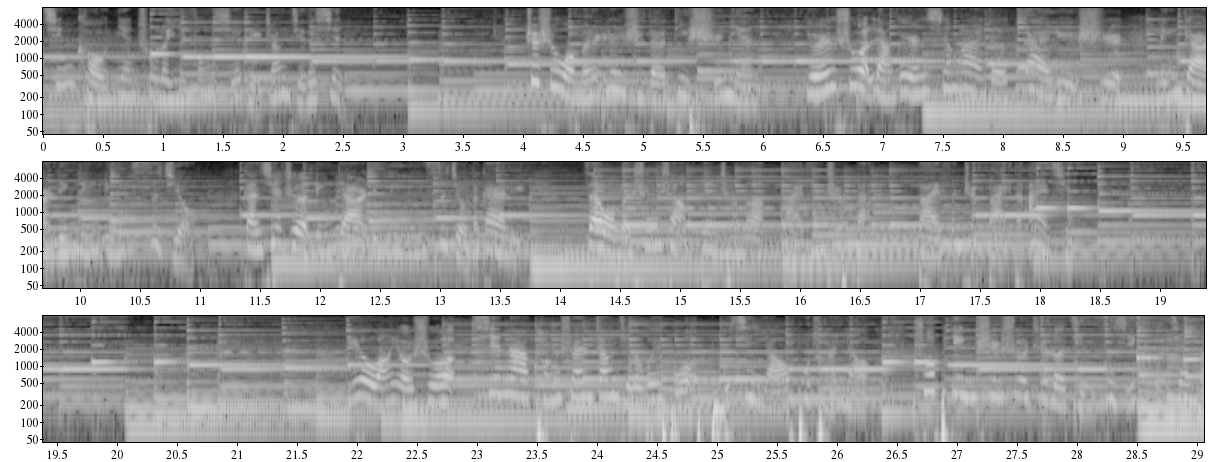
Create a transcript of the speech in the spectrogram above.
亲口念出了一封写给张杰的信。这是我们认识的第十年，有人说两个人相爱的概率是零点零零零四九，感谢这零点零零零四九的概率，在我们身上变成了百分之百、百分之百的爱情。也有网友说，谢娜狂删张杰的微博，不信谣不传谣，说不定是设置了仅自己可见呢。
